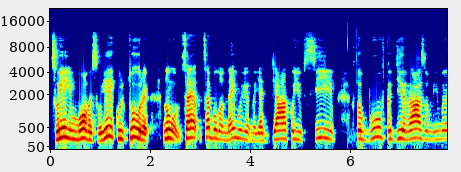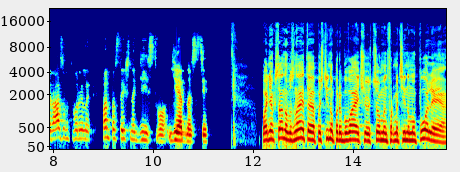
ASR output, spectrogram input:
своєї мови, своєї культури. Ну, це, це було неймовірно. Я дякую всім, хто був тоді разом, і ми разом творили фантастичне дійство єдності. Пані Оксано, ви знаєте, постійно перебуваючи у цьому інформаційному полі, е,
